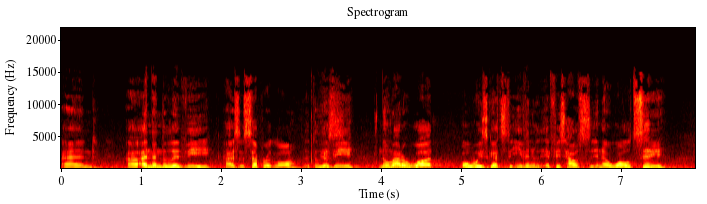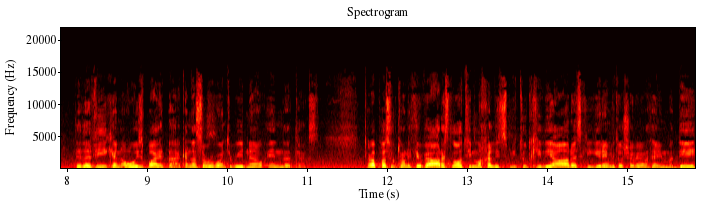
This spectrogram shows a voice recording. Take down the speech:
And, uh, and then the Levi has a separate law that the Yes. Levi, no matter what, always gets to, even if his house is in a walled city, the Levi can always buy it back. And that's what we're going to read now in the text. Uh, Pasuk 23, "V'aretz lo timachel litzmitut ki li haaretz ki gerim v'toshavim atem imadi."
